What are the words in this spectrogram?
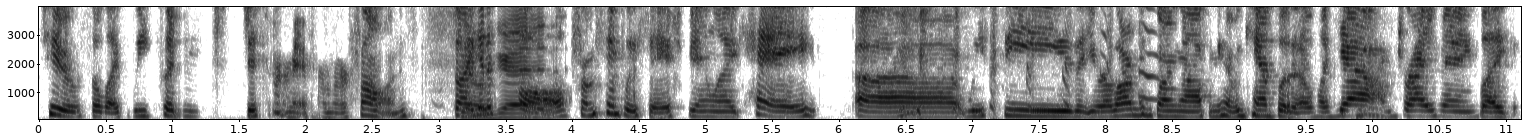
too. So like we couldn't disarm it from our phones. So, I get a good. call from SimpliSafe being like, "Hey." Uh, we see that your alarm is going off and you haven't canceled it. I was like, yeah, I'm driving. Like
